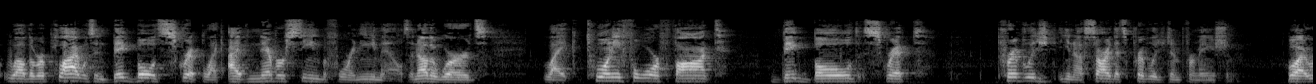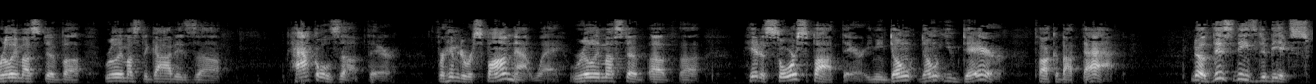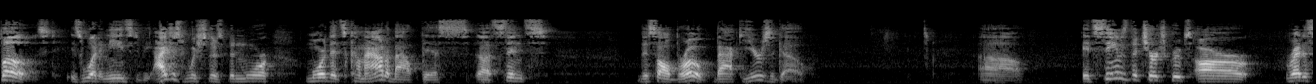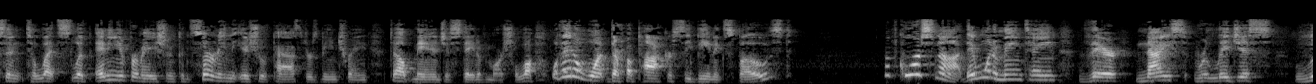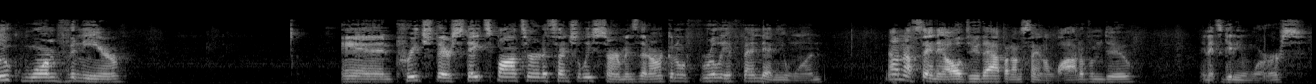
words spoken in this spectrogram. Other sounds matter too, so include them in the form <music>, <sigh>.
well, the reply was in big bold script like I've never seen before in emails. In other words, like 24 font, big bold script, privileged, you know, sorry, that's privileged information. Well, it really must have, uh, really must have got his uh, hackles up there for him to respond that way. Really must have uh, hit a sore spot there. I mean, don't don't you dare talk about that. No, this needs to be exposed, is what it needs to be. I just wish there's been more more that's come out about this uh, since this all broke back years ago. Uh, it seems the church groups are reticent to let slip any information concerning the issue of pastors being trained to help manage a state of martial law. Well, they don't want their hypocrisy being exposed. Of course not. They want to maintain their nice, religious, lukewarm veneer and preach their state sponsored, essentially, sermons that aren't going to really offend anyone. Now, I'm not saying they all do that, but I'm saying a lot of them do, and it's getting worse.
